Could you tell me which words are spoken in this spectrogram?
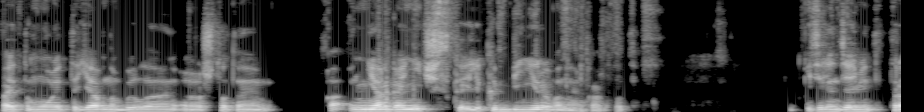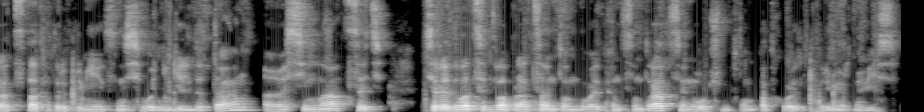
Поэтому это явно было э, что-то а, неорганическое или комбинированное, как вот этилендиамид тратстат, который применяется на сегодня гельдета, 17 э, 22% он бывает концентрации, ну, в общем-то, он подходит примерно весь.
